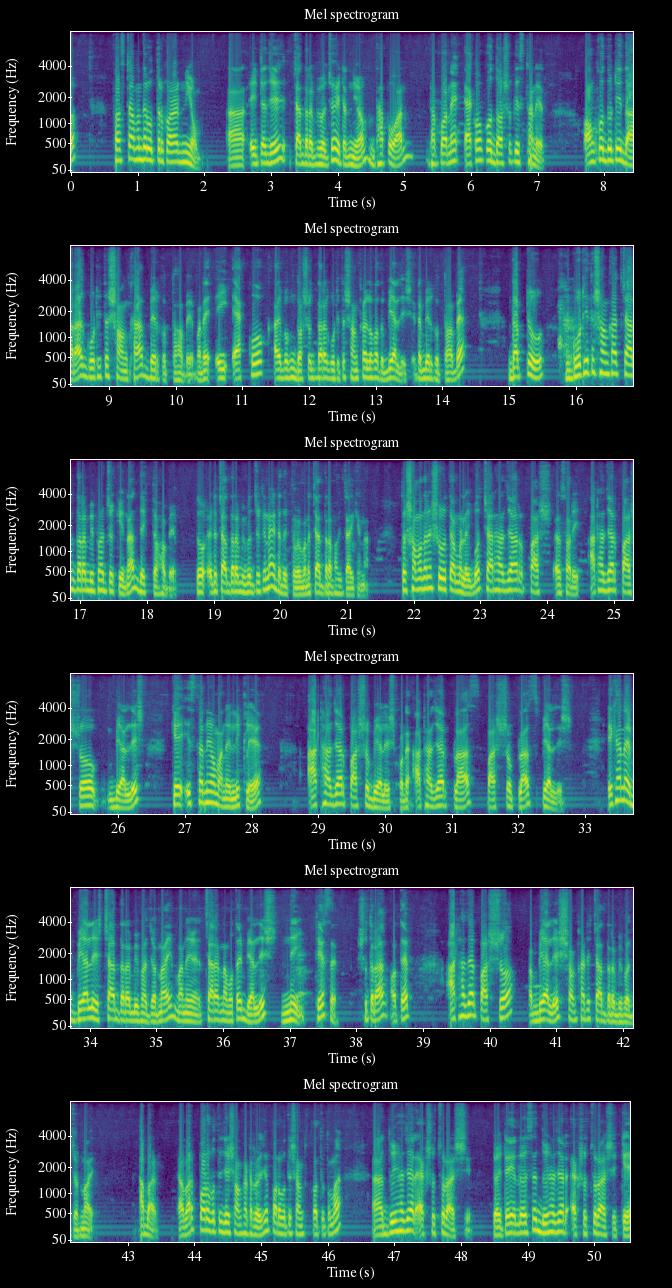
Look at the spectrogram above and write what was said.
ফার্স্টে আমাদের উত্তর করার নিয়ম। এটা যে চার দ্বারা বিভাজ্য, এটার নিয়ম। ধাপ ওয়ান ধাপ ওয়ানে একক ও দশক স্থানের অঙ্ক দুটি দ্বারা গঠিত সংখ্যা বের করতে হবে। মানে এই একক এবং দশক দ্বারা গঠিত সংখ্যা হলো কত? বিয়াল্লিশ। এটা বের করতে হবে। ধাপ টু গঠিত সংখ্যা চার দ্বারা বিভাজ্য কিনা দেখতে হবে। তো এটা চার দ্বারা বিভাজ্য কিনা, এটা দেখতে হবে। মানে চার দ্বারা ভাগ যায় কিনা। তো সমাধানের শুরুতে আমরা লিখব চার হাজার পাঁচ সরি আট হাজার পাঁচশো বিয়াল্লিশ। কে স্থানীয় মানে লিখলে আট হাজার পাঁচশো বিয়াল্লিশ মানে আট হাজার প্লাস পাঁচশো প্লাস বিয়াল্লিশ। এখানে বিয়াল্লিশ চার দ্বারা বিভাজন নয় মানে চারের নামতায় বিয়াল্লিশ নেই, ঠিক আছে? সুতরাং অতএব আট হাজার পাঁচশো বিয়াল্লিশ সংখ্যাটি চার দ্বারা বিভাজ্য নয়। আবার আবার পরবর্তী যে সংখ্যাটা রয়েছে, পরবর্তী সংখ্যা কত তোমার? দুই হাজার একশো চুরাশি। তো এটাই রয়েছে দুই হাজার একশো চুরাশি কে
